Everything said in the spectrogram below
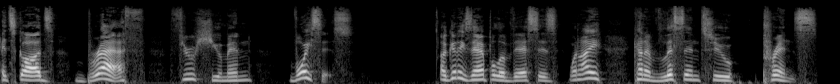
It's God's breath through human voices. A good example of this is when I kind of listen to Prince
